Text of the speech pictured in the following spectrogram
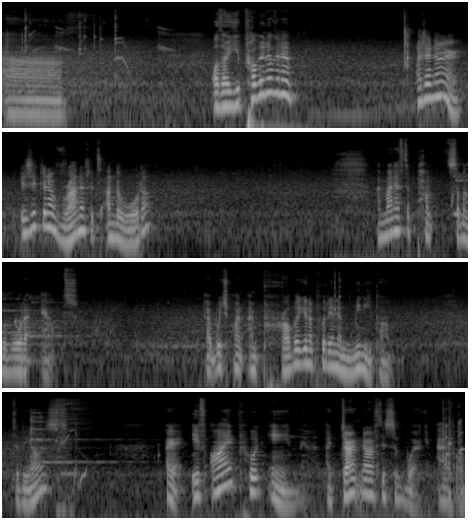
Uh, although you're probably not going to... I don't know. Is it going to run if it's underwater? I might have to pump some of the water out. At which point I'm probably going to put in a mini pump. To be honest. Okay, if I put in... I don't know if this would work at all.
